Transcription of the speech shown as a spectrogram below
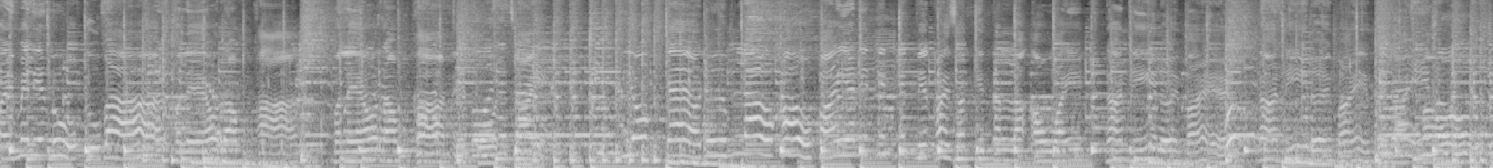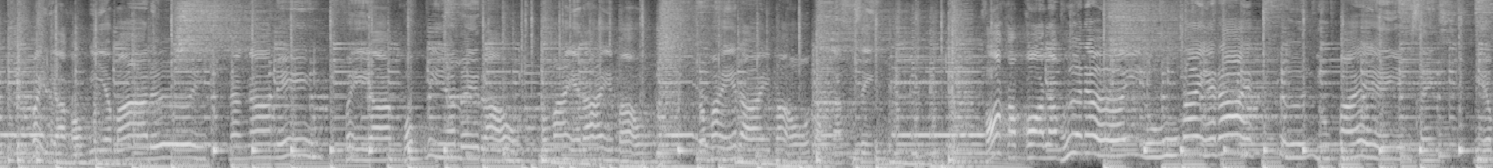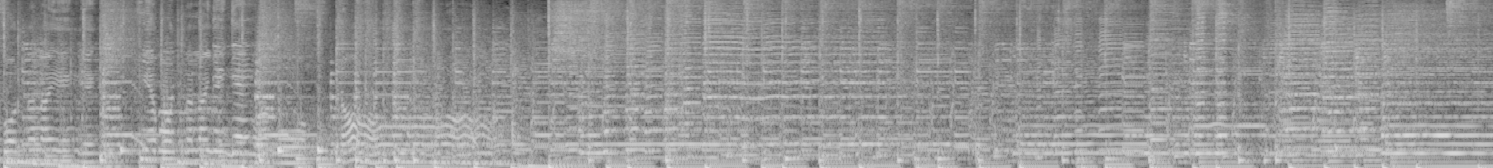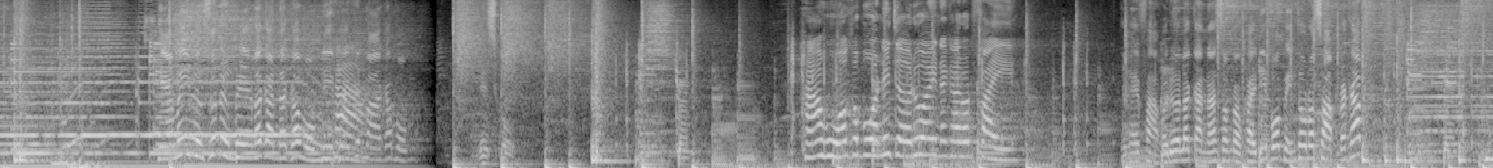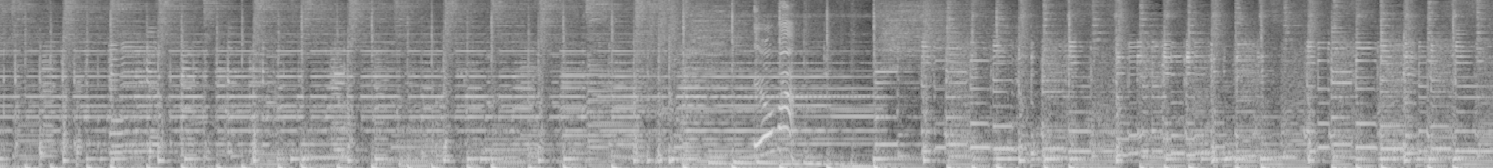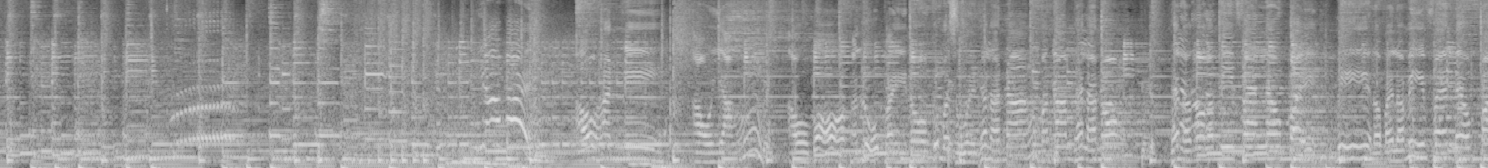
ไมไม่เลี้ยงลูกอยู่บ้าน มาแล้วรำคาญ มาแล้วรำคาญให้ปวดใจยกแก้วดื่มเหล้าเข้าไปนิดนิดนิดเมียใครสักกินนั่นละเอาไว้ งานนี้เลยไหมงานนี้เลยไหมไม่ได้เมาไม่อยากเอาเมียมาเลยนะงานนี้ไม่อยากพบเมียเลยเราเพราไม่ได้เมาเพราไม่ได้เมาต้องดังสิ่งขอกลับก่อนละเพื่อนเอ้ยอยู่ไม่ได้คืนอยู่ไปยิ่งเซ็งเมีย บนอะไรเองเองเมียบนอะไรเองเองว่าโอ้น้องแถมไม่หนึ่งสักหนึ่งเพลงแล้วกันนะครับผมรีเพลงค่ะขึ้นมาครับผม let's go หาหัวขบวนให้เจอด้วยนะคะรถไฟ ยังไงฝากไปด้วยแล้วกันนะสำหรับใครที่พบเห็นโทรศัพท์นะครับ สวยเทละนางมางามเทละน้องเทละน้องก็มีแฟนแล้วไป มีเราไปแล้วมีแฟนแล้วไป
